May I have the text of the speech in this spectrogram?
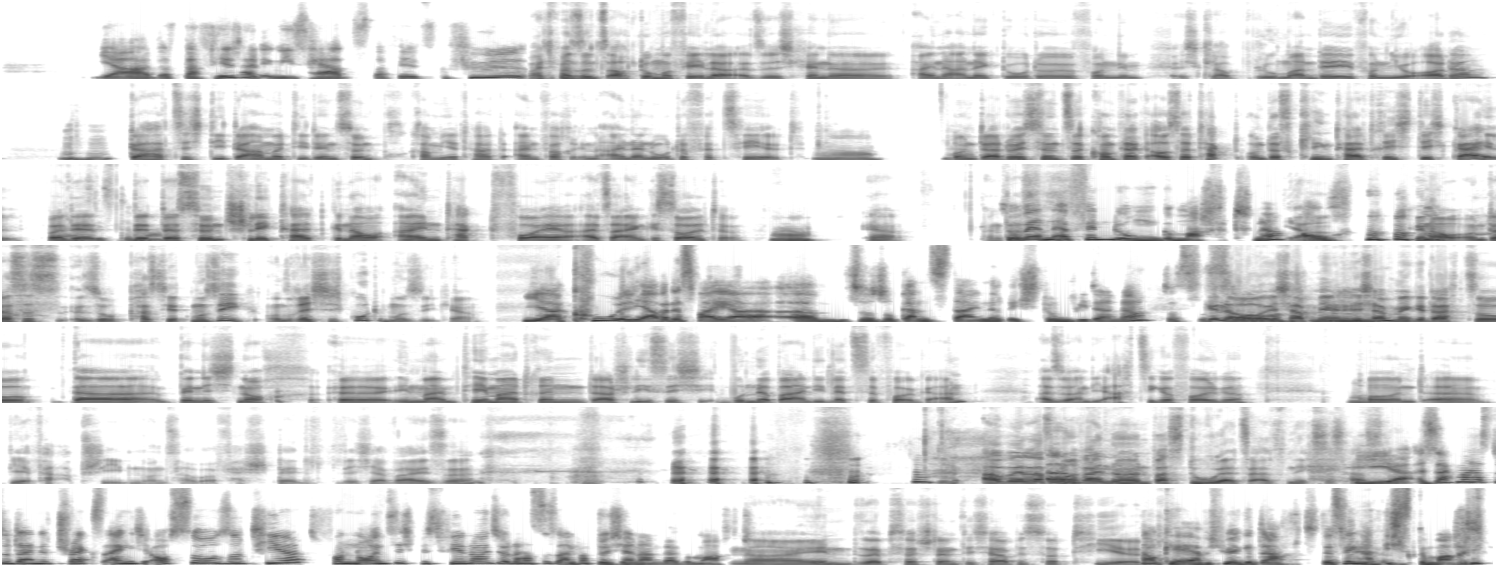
ja, das, da fehlt halt irgendwie das Herz, da fehlt das Gefühl. Manchmal sind es auch dumme Fehler. Also ich kenne eine Anekdote von dem, ich glaube, Blue Monday von New Order. Mhm. Da hat sich die Dame, die den Synth programmiert hat, einfach in einer Note verzählt. Ja. Ja. Und dadurch sind sie komplett außer Takt und das klingt halt richtig geil. Weil Ja, der, der, der Synth schlägt halt genau einen Takt vorher, als er eigentlich sollte. ja. Ja. So werden ist, Erfindungen gemacht, ne? Ja. Auch. Genau, und das ist, so passiert Musik und richtig gute Musik, ja. Ja, cool. Ja, aber das war ja ähm, so, so ganz deine Richtung wieder, ne? Genau, so, ich habe mir, Mhm. ich hab mir gedacht, so, da bin ich noch äh, in meinem Thema drin, da schließe ich wunderbar an die letzte Folge an, also an die 80er-Folge. Und äh, wir verabschieden uns aber verständlicherweise. Aber lass mal ähm, reinhören, was du jetzt als nächstes hast. Ja, sag mal, hast du deine Tracks eigentlich auch so sortiert, von 90 bis 94, oder hast du es einfach durcheinander gemacht? Nein, selbstverständlich habe ich sortiert. Okay, habe ich mir gedacht. Deswegen habe ich es gemacht.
